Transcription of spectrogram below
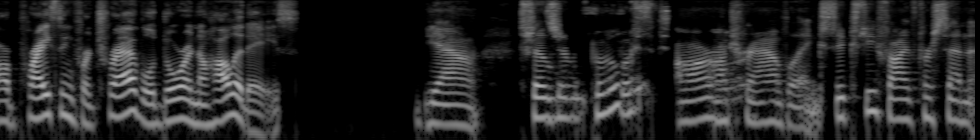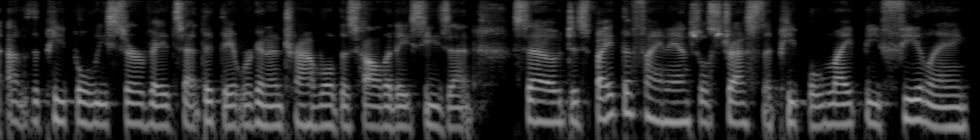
our pricing for travel during the holidays. Yeah. So, so folks are traveling. 65% of the people we surveyed said that they were going to travel this holiday season. So, despite the financial stress that people might be feeling,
